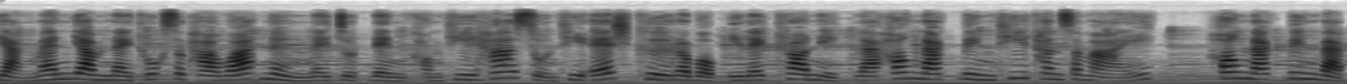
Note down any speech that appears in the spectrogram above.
อย่างแม่นยำในทุกสภาวะหนึ่งในจุดเด่นของ T50TH คือระบบอิเล็กทรอนิกส์และห้องนักบินที่ทันสมัย ห้องนักบินแบบ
